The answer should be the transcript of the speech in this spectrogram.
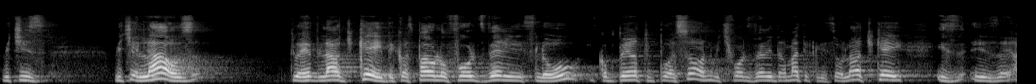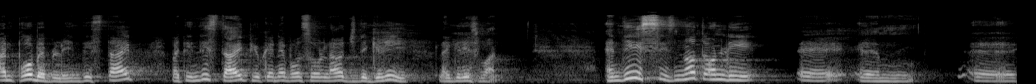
which is, which allows to have large K because power law falls very slow compared to Poisson, which falls very dramatically. So large K is, is improbable in this type, but in this type, you can have also large degree like this one. And this is not only uh, um, uh,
